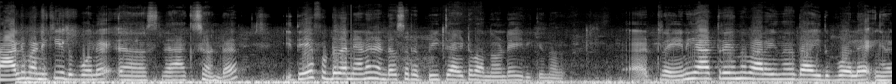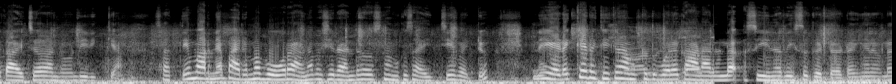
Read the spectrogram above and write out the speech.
നാല് മണിക്ക് ഇതുപോലെ സ്നാക്സ് ഉണ്ട്. ഇതേ ഫുഡ് തന്നെയാണ് രണ്ട് ദിവസം റിപ്പീറ്റ് ആയിട്ട് വന്നുകൊണ്ടേ ഇരിക്കുന്നത്. ട്രെയിൻ യാത്രയെന്ന് പറയുന്നത് ഇതാ ഇതുപോലെ ഇങ്ങനെ കാഴ്ച കണ്ടുകൊണ്ടിരിക്കാം. സത്യം പറഞ്ഞാൽ പരമ ബോറാണ് പക്ഷെ രണ്ട് ദിവസം നമുക്ക് സഹിച്ചേ പറ്റൂ. പിന്നെ ഇടയ്ക്കിടയ്ക്കൊക്കെ നമുക്ക് ഇതുപോലെ കാണാനുള്ള സീനറീസ് കിട്ടും കേട്ടോ. ഇങ്ങനെയുള്ള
